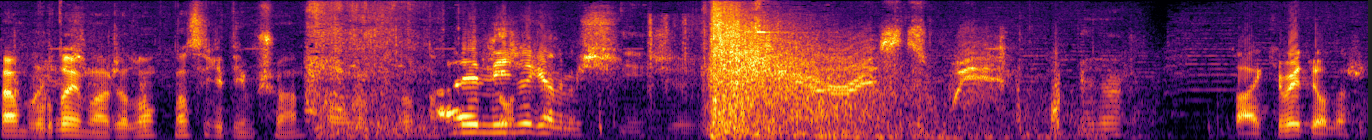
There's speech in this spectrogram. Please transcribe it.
Ben buradayım Arca Long nasıl gideyim şu an? Ay ninja gelmiş. Ninja. Takip ediyorlar.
